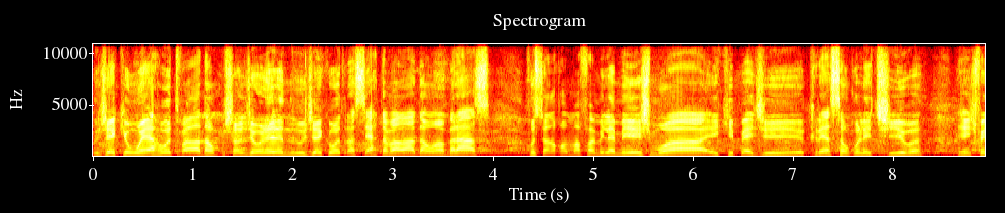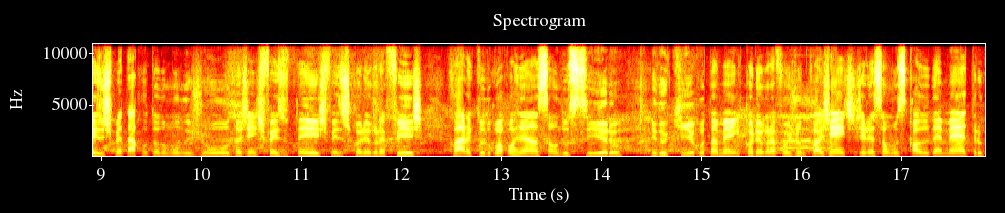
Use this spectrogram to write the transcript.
No dia que um erra, o outro vai lá dar um puxão de orelha, no dia que o outro acerta, vai lá dar um abraço. Funciona como uma família mesmo, a equipe é de criação coletiva. A gente fez o espetáculo todo mundo junto, a gente fez o texto, fez as coreografias. Claro que tudo com a coordenação do Ciro e do Kiko também, que coreografou junto com a gente, direção musical do Demétrio.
